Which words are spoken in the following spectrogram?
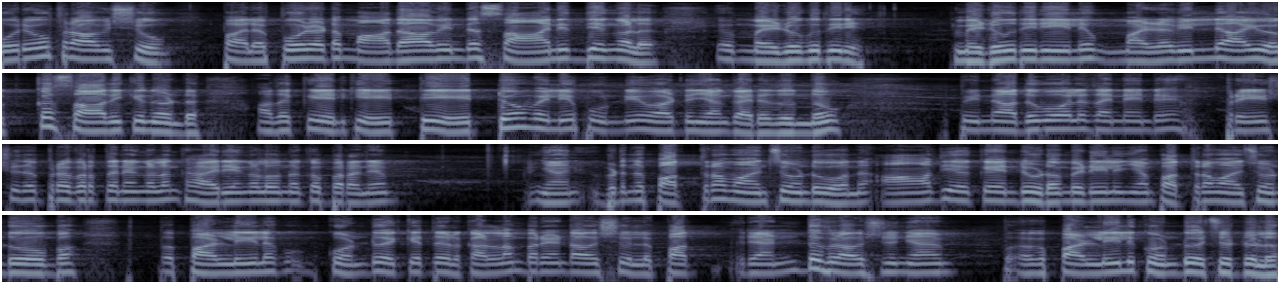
ഓരോ പ്രാവശ്യവും പലപ്പോഴായിട്ട് മാതാവിന്റെ സാന്നിധ്യങ്ങൾ മെഴുകുതിരി മെഴുകുതിരിയിലും മഴവില്ലായും ഒക്കെ സാധിക്കുന്നുണ്ട്. അതൊക്കെ എനിക്ക് ഏറ്റവും ഏറ്റവും വലിയ പുണ്യമായിട്ട് ഞാൻ കരുതുന്നു. പിന്നെ അതുപോലെ തന്നെ എന്റെ പ്രേക്ഷിത പ്രവർത്തനങ്ങളും കാര്യങ്ങളും എന്നൊക്കെ പറഞ്ഞ് ഞാൻ ഇവിടുന്ന് പത്രം വാങ്ങിച്ചുകൊണ്ട് പോകുന്നത് ആദ്യമൊക്കെ എന്റെ ഉടമ്പടിയിൽ ഞാൻ പത്രം വാങ്ങിച്ചുകൊണ്ട് പോകുമ്പോൾ പള്ളിയിൽ കൊണ്ടുവയ്ക്കത്തേ കള്ളം പറയേണ്ട ആവശ്യമില്ല. പത്ത് രണ്ട് പ്രാവശ്യം ഞാൻ പള്ളിയിൽ കൊണ്ടുവച്ചിട്ടുള്ളൂ.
